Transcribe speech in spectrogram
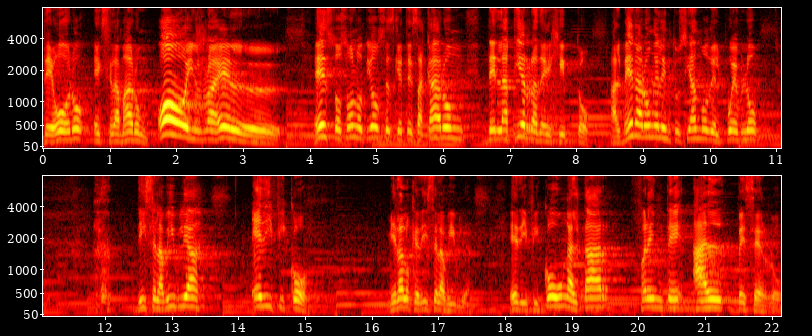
de oro, exclamaron, oh Israel, estos son los dioses que te sacaron de la tierra de Egipto. Al ver Aarón el entusiasmo del pueblo, dice la Biblia, edificó, mira lo que dice la Biblia, edificó un altar frente al becerro.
